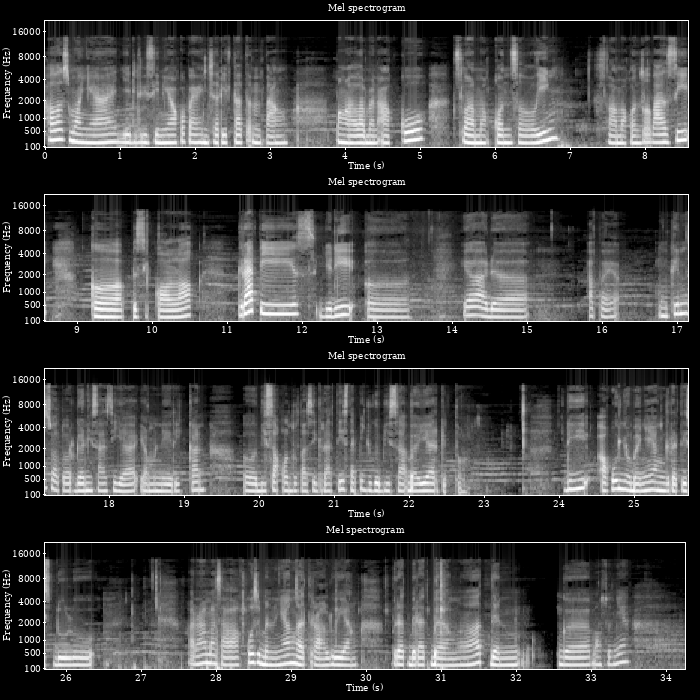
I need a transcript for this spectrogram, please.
Halo semuanya, jadi di sini aku pengen cerita tentang pengalaman aku selama konseling, selama konsultasi ke psikolog gratis. Jadi uh, ya ada apa ya? Mungkin suatu organisasi ya yang mendirikan uh, bisa konsultasi gratis tapi juga bisa bayar gitu. Jadi aku nyobanya yang gratis dulu karena masalahku sebenarnya nggak terlalu yang berat-berat banget dan nggak maksudnya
